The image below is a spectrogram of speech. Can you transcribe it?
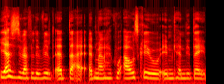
Jeg synes i hvert fald, det er vildt, at, der, at man har kunne afskrive en kandidat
